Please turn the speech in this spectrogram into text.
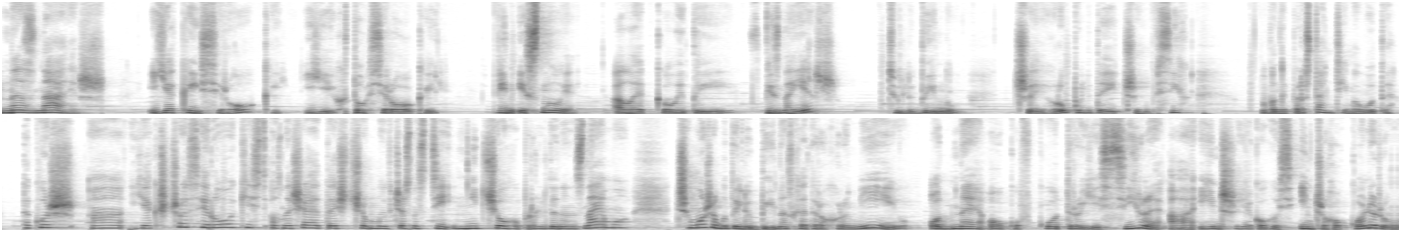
не знаєш, який сірокий і хто сірокий, він існує. Але коли ти впізнаєш цю людину, чи групу людей, чи всіх, вони перестануть їми бути. Також, а, якщо сірокість означає те, що ми в чесності нічого про людину не знаємо, чи може бути людина з гетерохромією, одне око в котрої сіре, а інше якогось іншого кольору,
